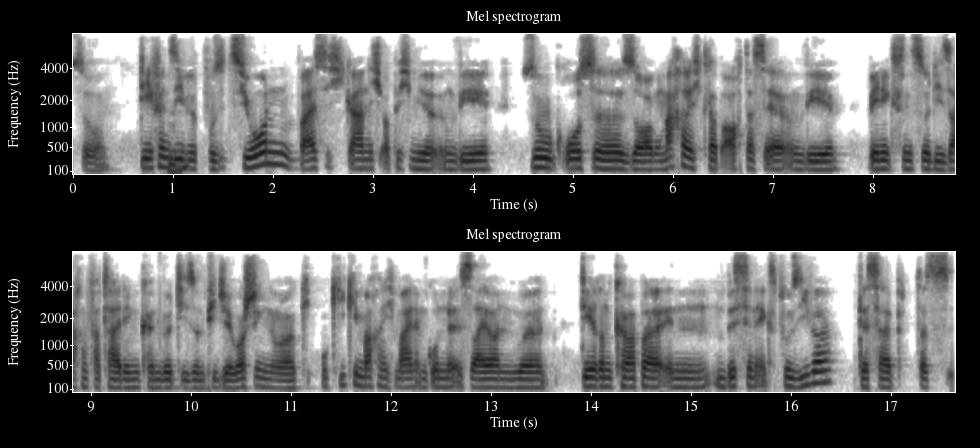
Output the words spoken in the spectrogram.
So defensive mhm. Position weiß ich gar nicht, ob ich mir irgendwie so große Sorgen mache. Ich glaube auch, dass er irgendwie wenigstens so die Sachen verteidigen können wird, die so ein PJ Washington oder Okiki machen. Ich meine, im Grunde ist Zion nur deren Körper in ein bisschen explosiver. Deshalb, das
